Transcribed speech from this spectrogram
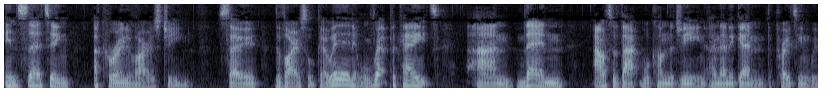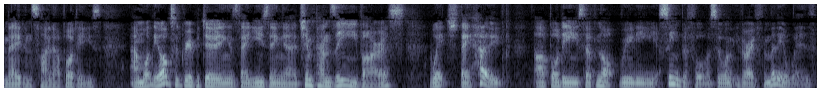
inserting a coronavirus gene. So the virus will go in, it will replicate, and then out of that will come the gene, and then again, the protein will be made inside our bodies. And what the Oxford group are doing is they're using a chimpanzee virus, which they hope our bodies have not really seen before, so won't be very familiar with,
